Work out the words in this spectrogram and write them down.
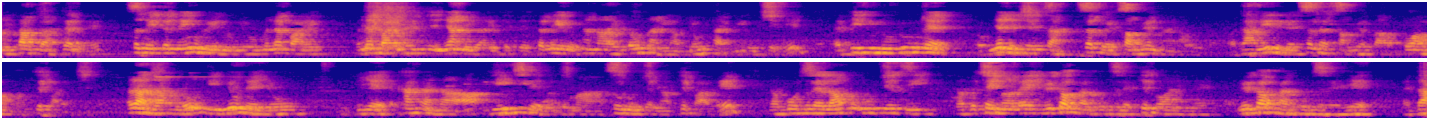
နေ့တောက်ကြတက်တယ်စနေတနင်္ဂနွေလိုမျိုးမနက်ပိုင်းမ နေ့ပိုင်းဖြစ်ဖြစ်ညနေပိုင်းဖြစ်ဖြစ်တစ်နေ့ကို2နာရီ3နာရီလောက်ရုံးထိုင်ပြီးလို့ရှိရင်အပြည်သူလူထုနဲ့မျက်နှာချင်းဆိုင်ဆက်သွယ်ဆောင်ရွက်နိုင်အောင်ဒါလေးတွေလည်းဆက်လက်ဆောင်ရွက်တော့သွားမှာဖြစ်ပါတယ်။အဲ့ဒါကြောင့်မလို့ဒီမြို့နယ်ရုံးရဲ့အခမ်းကဏ္ဍကအရေးကြီးတယ်လို့ကျွန်မဆိုလိုချင်တာဖြစ်ပါတယ်။နောက်ကိုယ်စားလှယ်လောင်းကိုဦးချင်းစီနောက်တစ်ချိန်မှာလည်းရွေးကောက်ခံကိုယ်စားလှယ်ဖြစ်သွားရင်လည်းရွေးကောက်ခံကိုယ်စားလှယ်ရဲ့တာ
